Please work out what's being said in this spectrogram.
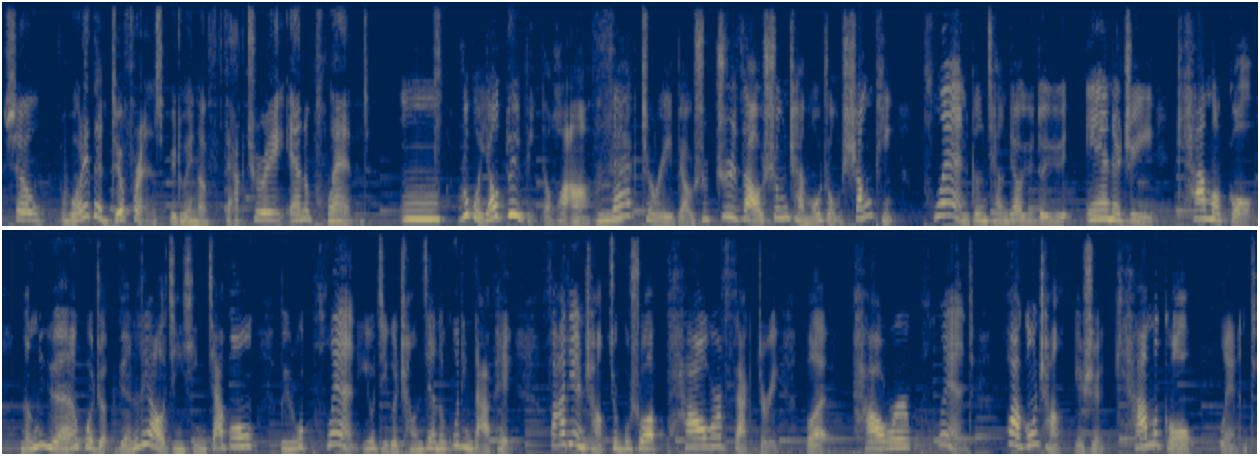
So, what is the difference between a factory and a plant? 嗯，如果要对比的话啊、嗯、，factory 表示制造、生产某种商品，plant 更强调于对于 energy、chemical 能源或者原料进行加工。比如 plant 有几个常见的固定搭配，发电厂就不说 power factory，but power plant。化工厂也是 chemical plant。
